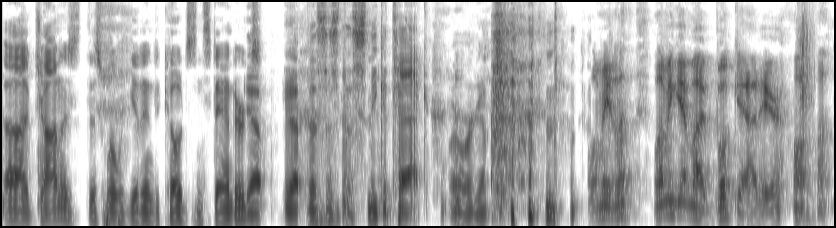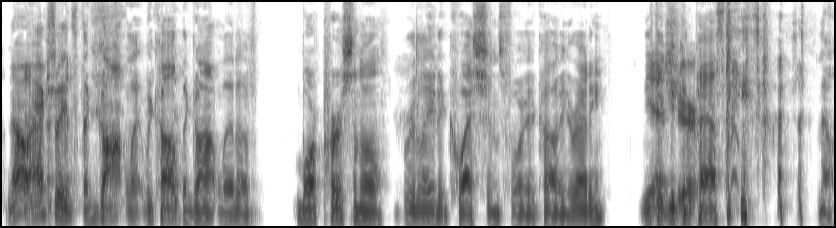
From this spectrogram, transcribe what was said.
uh, John, is this where we get into codes and standards? Yep, yep. This is the sneak attack where we're gonna. let me let, let, me get my book out here. no, actually, it's the gauntlet. We call it the gauntlet of more personal related questions for you, Carl. You ready? You yeah, think you sure. can pass these questions? No.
